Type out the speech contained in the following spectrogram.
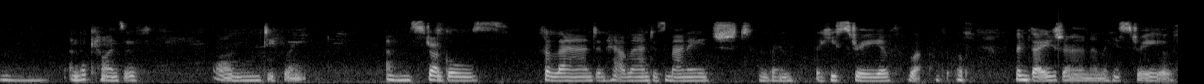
um, and the kinds of um, different um, struggles for land and how land is managed, and then the history of, of, of invasion and the history of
